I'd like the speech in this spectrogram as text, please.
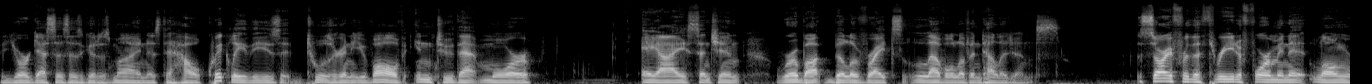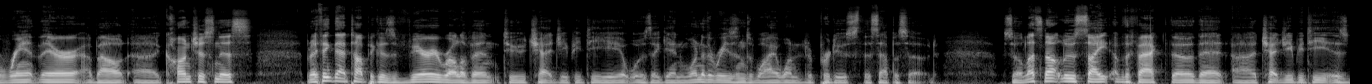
your guess is as good as mine as to how quickly these tools are going to evolve into that more AI sentient robot Bill of Rights level of intelligence. Sorry for the three to four minute long rant there about uh, consciousness. But I think that topic is very relevant to ChatGPT. It was, again, one of the reasons why I wanted to produce this episode. So let's not lose sight of the fact, though, that uh, ChatGPT is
